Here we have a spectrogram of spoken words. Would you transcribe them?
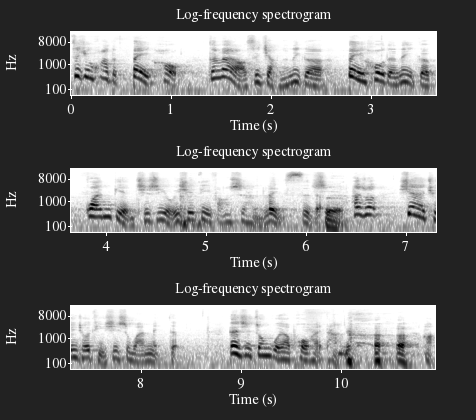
这句话的背后跟赖老师讲的那个背后的那个观点，其实有一些地方是很类似的。是他说现在全球体系是完美的。但是中国要破坏它，好，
